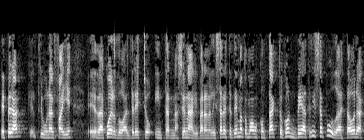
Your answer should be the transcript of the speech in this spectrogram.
esperar que el tribunal falle eh, de acuerdo al derecho internacional. Y para analizar este tema, tomamos contacto con Beatriz Apuda a esta hora,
